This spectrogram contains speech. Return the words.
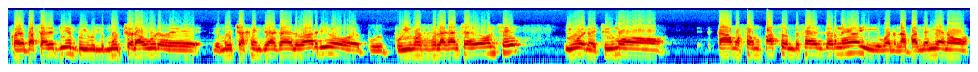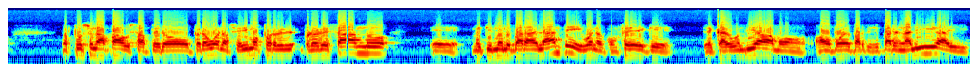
con el pasar del tiempo y mucho laburo de, mucha gente de acá del barrio, pu- pudimos hacer la cancha de once y bueno, estuvimos, estábamos a un paso de empezar el torneo y bueno, la pandemia no, nos puso una pausa, pero, pero bueno, seguimos progre- progresando, eh, metiéndole para adelante y bueno, con fe de que, de que algún día vamos, vamos a poder participar en la liga y,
